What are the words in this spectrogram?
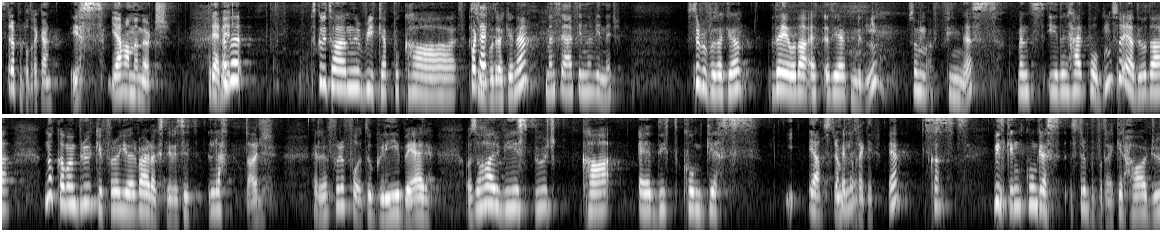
Strappepåtrekkeren. Yes. Jeg har med merch. Er Premier. det, skal vi ta en recap på hva Fortell. strømpepåtrekkeren er? Mens jeg finner vinner. Strømpepåtrekkeren det er jo da et, et hjelpemiddel som finnes. Mens i denne poden så er det jo da noe man bruker for å gjøre hverdagslivet sitt lettere. Eller for å få det til å gli bedre. Og så har vi spurt hva er ditt kongress... Ja, strømpepåtrekker. Ja, hva, hvilken kongress-strømpepåtrekker har du?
